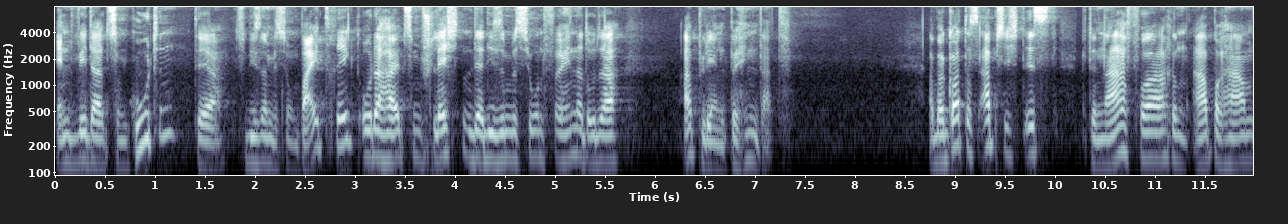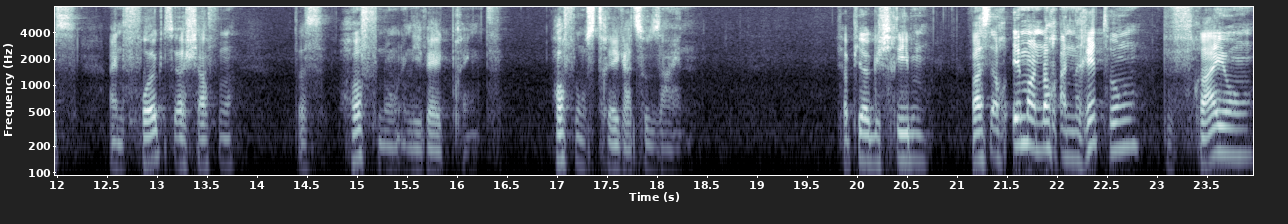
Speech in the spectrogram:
Entweder zum Guten, der zu dieser Mission beiträgt, oder halt zum Schlechten, der diese Mission verhindert oder ablehnt, behindert. Aber Gottes Absicht ist, den Nachfahren Abrahams ein Volk zu erschaffen, das Hoffnung in die Welt bringt. Hoffnungsträger zu sein. Ich habe hier geschrieben, was auch immer noch an Rettung, Befreiung,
